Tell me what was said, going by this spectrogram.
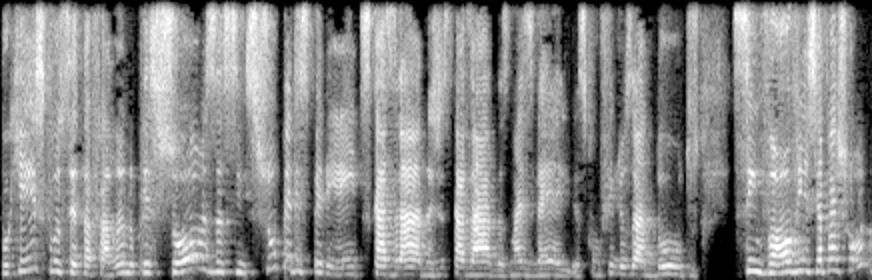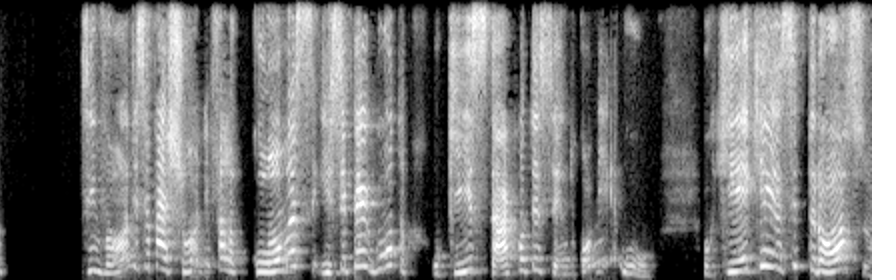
Porque isso que você está falando, pessoas assim super experientes, casadas, descasadas, mais velhas, com filhos adultos, se envolvem e se apaixonam se envolve, se apaixona e fala, como assim? E se perguntam, o que está acontecendo comigo? O que é que é esse troço?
